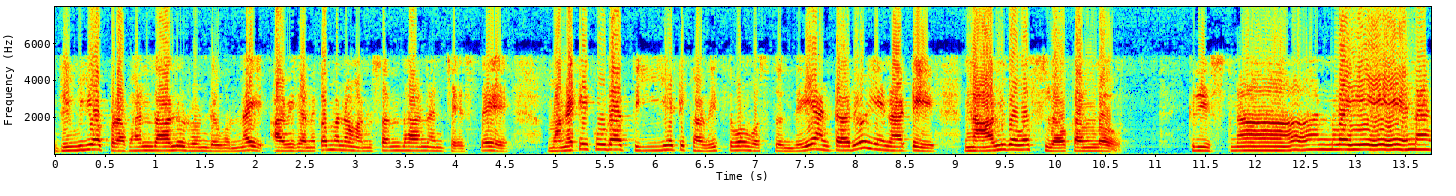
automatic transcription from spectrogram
దివ్య ప్రబంధాలు రెండు ఉన్నాయి. అవి గనక మనం అనుసంధానం చేస్తే మనకి కూడా తీయటి కవిత్వం వస్తుంది అంటారు ఈనాటి నాలుగవ శ్లోకంలో. కృష్ణాన్వయేన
